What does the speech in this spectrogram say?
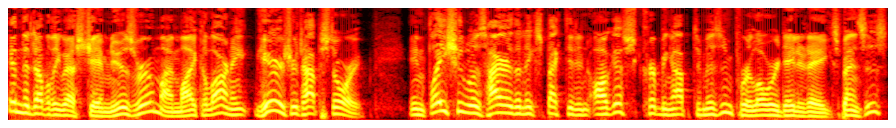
In the WSJM newsroom, I'm Mike Alarney. Here's your top story. Inflation was higher than expected in August, curbing optimism for lower day to day expenses.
